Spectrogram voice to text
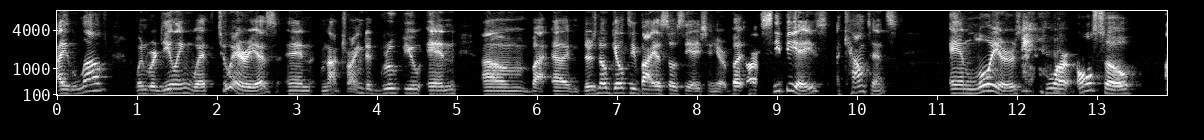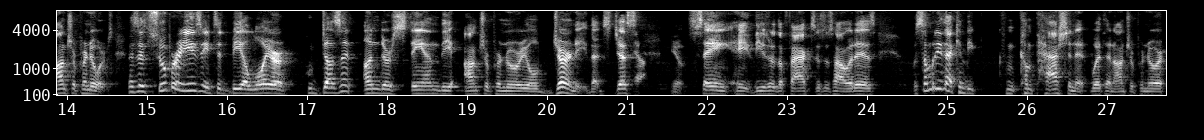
I love when we're dealing with two areas, and I'm not trying to group you in, um, but uh, there's no guilty by association here, but CPAs, accountants, and lawyers who are also entrepreneurs. Because it's super easy to be a lawyer who doesn't understand the entrepreneurial journey. That's just. Yeah you know, saying, "Hey, these are the facts. This is how it is." But somebody that can be com- compassionate with an entrepreneur,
